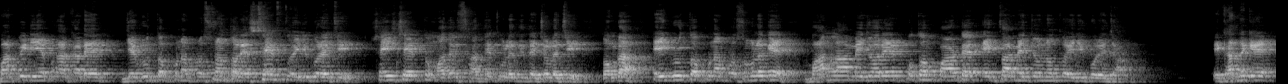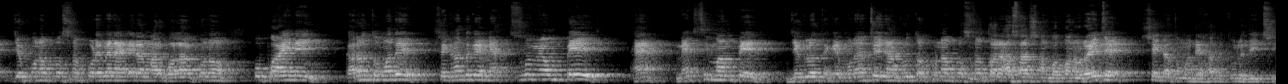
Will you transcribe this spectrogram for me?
বা পিডিএফ আকারে যে গুরুত্বপূর্ণ প্রশ্ন প্রশ্নোত্তরের সেট তৈরি করেছি, সেই সেট তোমাদের সাথে তুলে দিতে চলেছি। তোমরা এই গুরুত্বপূর্ণ প্রশ্নগুলোকে বাংলা মেজরের প্রথম পার্টের এক্সামের জন্য তৈরি করে যাও। এখান থেকে যে কোনো প্রশ্ন পড়বে না এরা আমার বলার কোনো উপায় নেই। কারণ তোমাদের সেখান থেকে ম্যাক্সিমাম পেজ হ্যাঁ ম্যাক্সিমাম পেজ যেগুলো থেকে মনে হচ্ছে যে গুরুত্বপূর্ণ প্রশ্ন প্রশ্নোত্তর আসার সম্ভাবনা রয়েছে, সেটা তোমাদের হাতে তুলে দিচ্ছি।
